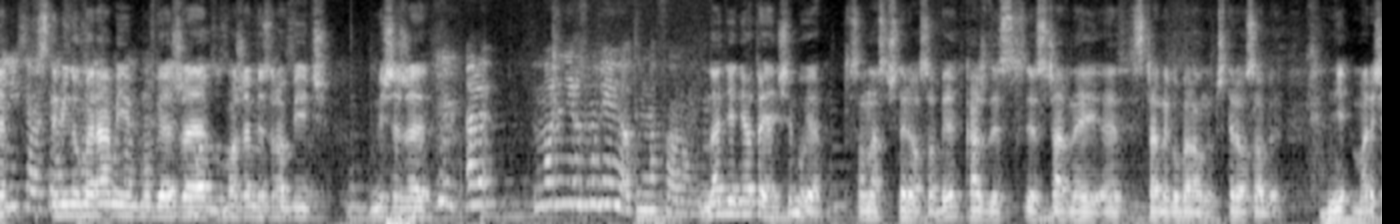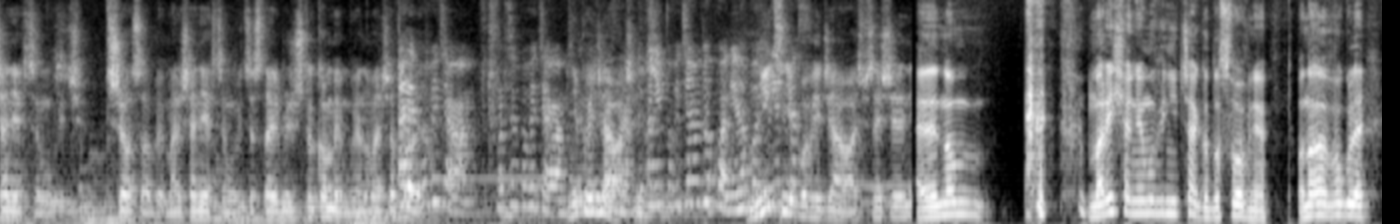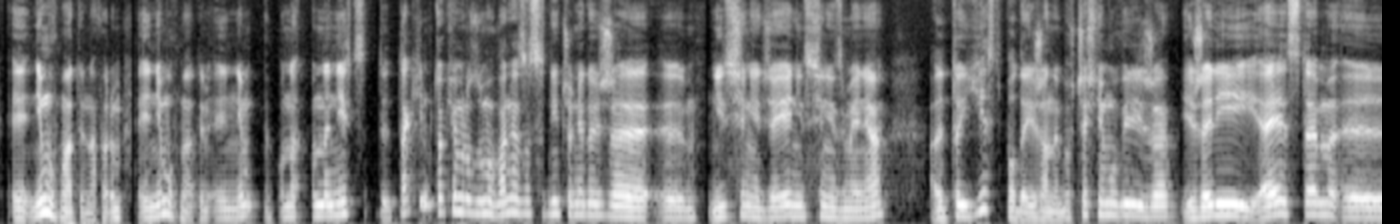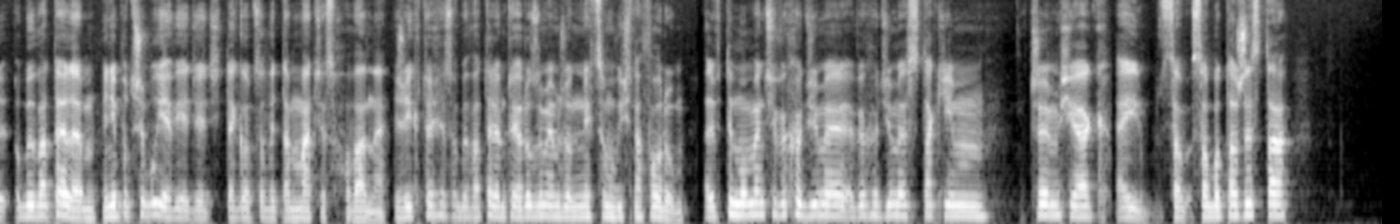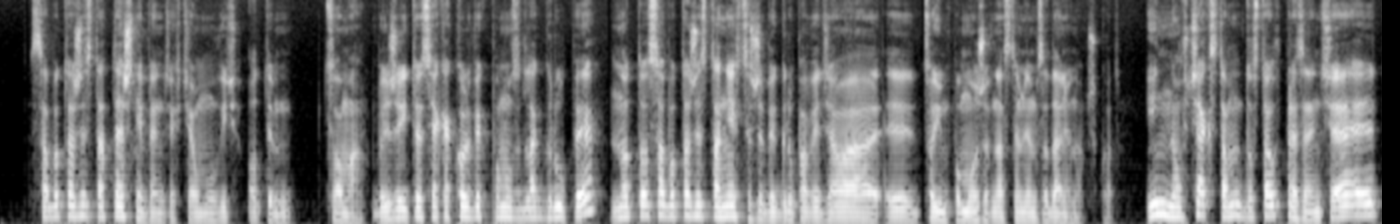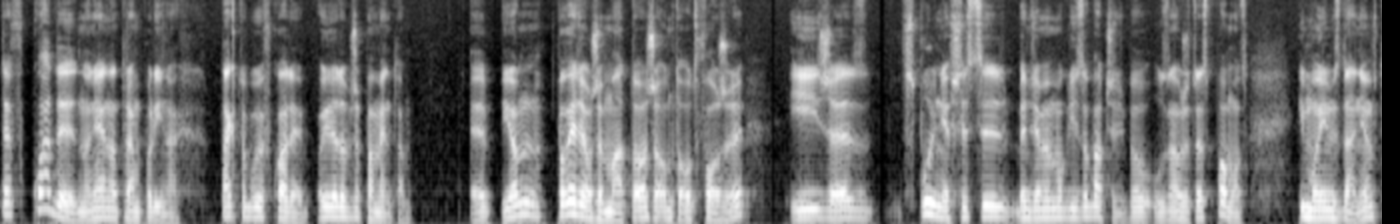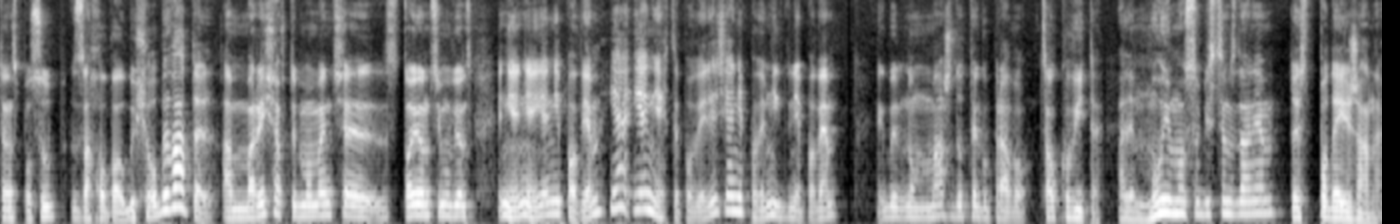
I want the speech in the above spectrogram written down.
mówię, z tymi numerami mówię, że możemy zrobić, myślę, że, Ale może nie rozmawiajmy o tym na forum. no nie, nie o to, ja nie mówię. Są nas cztery osoby, każdy z, z, czarnej, e, z czarnego balonu, cztery osoby. Nie, Marysia nie chce mówić. Trzy osoby, Marysia nie chce mówić, zostaliśmy już tylko my. Mówię, no Marysia Ale powiedz. powiedziałam, w czwórce powiedziałam. Nie tylko powiedziałaś Tylko nic. nie powiedziałam dokładnie, no bo Nic nie nas- powiedziałaś, w sensie E, no, Marysia nie mówi niczego, dosłownie. Ona w ogóle, e, nie mówmy o tym na forum, e, nie mówmy o tym, e, nie, ona, ona nie chce, takim tokiem rozumowania zasadniczo nie dość, że e, nic się nie dzieje, nic się nie zmienia, ale to jest podejrzane, bo wcześniej mówili, że jeżeli ja jestem e, obywatelem, ja nie potrzebuję wiedzieć tego, co wy tam macie schowane. Jeżeli ktoś jest obywatelem, to ja rozumiem, że on nie chce mówić na forum, ale w tym momencie wychodzimy, wychodzimy z takim czymś jak, ej, sa- sabotażysta, sabotażysta też nie będzie chciał mówić o tym, co ma. Bo jeżeli to jest jakakolwiek pomoc dla grupy, no to sabotażysta nie chce, żeby grupa wiedziała, y, co im pomoże w następnym zadaniu na przykład. I Nowciaks tam dostał w prezencie y, te wkłady, no nie, na trampolinach. Tak, to były wkłady, o ile dobrze pamiętam. Y, I on powiedział, że ma to, że on to otworzy i że wspólnie wszyscy będziemy mogli zobaczyć, bo uznał, że to jest pomoc. I moim zdaniem w ten sposób zachowałby się obywatel. A Marysia w tym momencie stojąc i mówiąc: Nie, nie, ja nie powiem, ja, ja nie chcę powiedzieć, ja nie powiem, nigdy nie powiem. Jakby, no, masz do tego prawo, całkowite. Ale moim osobistym zdaniem to jest podejrzane.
